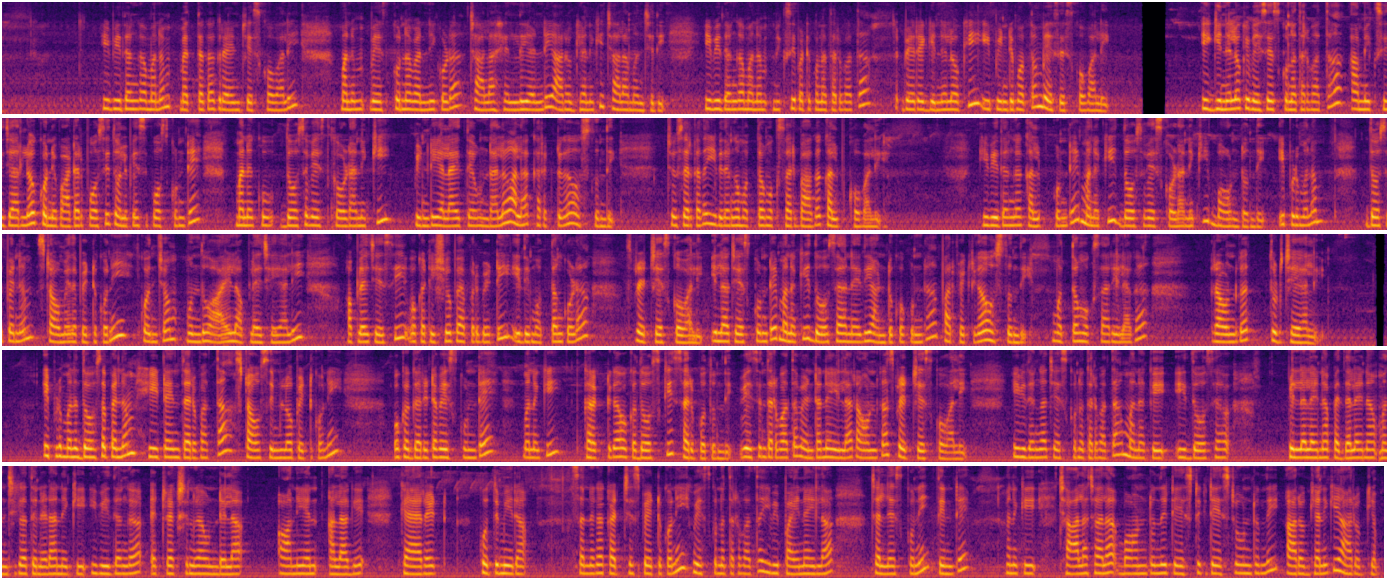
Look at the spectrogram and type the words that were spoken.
ఈ విధంగా మనం మెత్తగా గ్రైండ్ చేసుకోవాలి. మనం వేసుకున్నవన్నీ కూడా చాలా హెల్దీ అండి ఆరోగ్యానికి చాలా మంచిది. ఈ విధంగా మనం మిక్సీ పట్టుకున్న తర్వాత వేరే గిన్నెలోకి ఈ పిండి మొత్తం వేసేసుకోవాలి. ఈ గిన్నెలోకి వేసేసుకున్న తర్వాత ఆ మిక్సీ జార్లో కొన్ని వాటర్ పోసి తొలిపేసి పోసుకుంటే మనకు దోశ వేసుకోవడానికి పిండి ఎలా అయితే ఉండాలో అలా కరెక్ట్గా వస్తుంది. చూసారు కదా ఈ విధంగా మొత్తం ఒకసారి బాగా కలుపుకోవాలి. ఈ విధంగా కలుపుకుంటే మనకి దోశ వేసుకోవడానికి బాగుంటుంది. ఇప్పుడు మనం దోశ పెనం స్టవ్ మీద పెట్టుకొని కొంచెం ముందు ఆయిల్ అప్లై చేయాలి. అప్లై చేసి ఒక టిష్యూ పేపర్ పెట్టి ఇది మొత్తం కూడా స్ప్రెడ్ చేసుకోవాలి. ఇలా చేసుకుంటే మనకి దోశ అనేది అంటుకోకుండా పర్ఫెక్ట్గా వస్తుంది. మొత్తం ఒకసారి ఇలాగా రౌండ్గా తుడిచేయాలి. ఇప్పుడు మన దోశ పెనం హీట్ అయిన తర్వాత స్టవ్ సిమ్లో పెట్టుకొని ఒక గరిట వేసుకుంటే మనకి కరెక్ట్గా ఒక దోశకి సరిపోతుంది. వేసిన తర్వాత వెంటనే ఇలా రౌండ్గా స్ప్రెడ్ చేసుకోవాలి. ఈ విధంగా చేసుకున్న తర్వాత మనకి ఈ దోశ పిల్లలైనా పెద్దలైనా మంచిగా తినడానికి ఈ విధంగా అట్రాక్షన్గా ఉండేలా ఆనియన్ అలాగే క్యారెట్ కొత్తిమీర సన్నగా కట్ చేసి పెట్టుకొని వేసుకున్న తర్వాత ఇవి పైన ఇలా చల్లేసుకొని తింటే మనకి చాలా చాలా బాగుంటుంది. టేస్ట్కి టేస్ట్ ఉంటుంది. ఆరోగ్యానికి ఆరోగ్యం.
